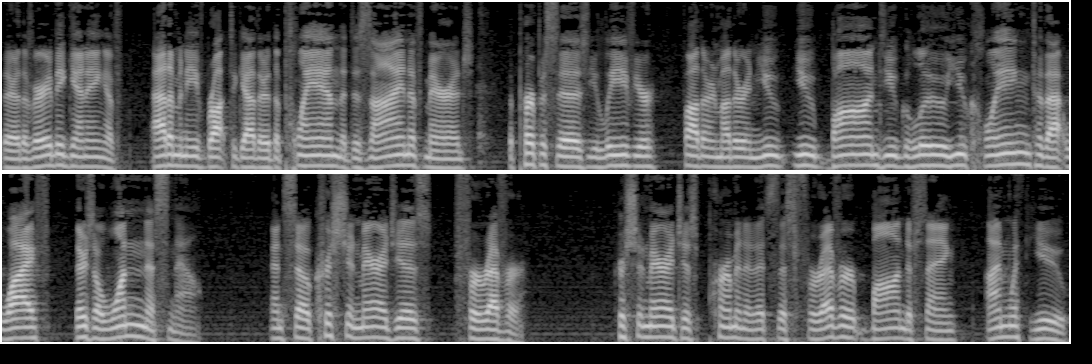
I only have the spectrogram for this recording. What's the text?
there, the very beginning of Adam and Eve brought together, the plan, the design of marriage. The purpose is you leave your father and mother and you, you bond, you glue, you cling to that wife. There's a oneness now. And so Christian marriage is forever. Christian marriage is permanent. It's this forever bond of saying, I'm with you.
